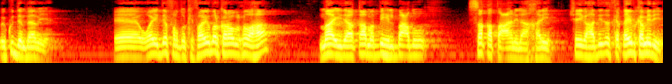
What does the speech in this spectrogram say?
way ku dembaabayaan waayo dee fardu kifaayo marka horeba muxuu ahaa? Maa idaa qaama bihi lbacdu saqata can ilaakhariin shayga haddii dadka qayb ka midii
